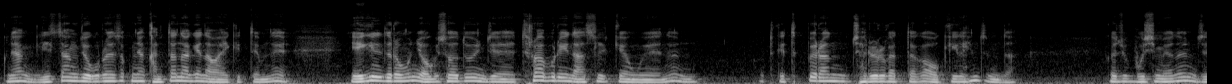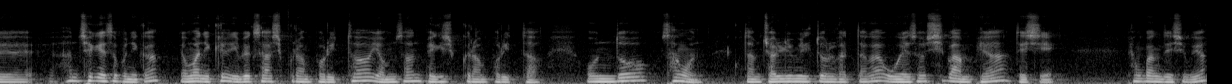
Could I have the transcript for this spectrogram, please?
그냥 일상적으로 해서 그냥 간단하게 나와 있기 때문에 얘기를 들어보면 여기서도 이제 트러블이 났을 경우에는 어떻게 특별한 자료를 갖다가 얻기가 힘듭니다. 그래서 보시면은 이제 한 책에서 보니까 염화니켈 240g per 리터, 염산 120g per 리터, 온도 상온, 그다음 전류 밀도를 갖다가 5에서 10A 대시 평방되시고요.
